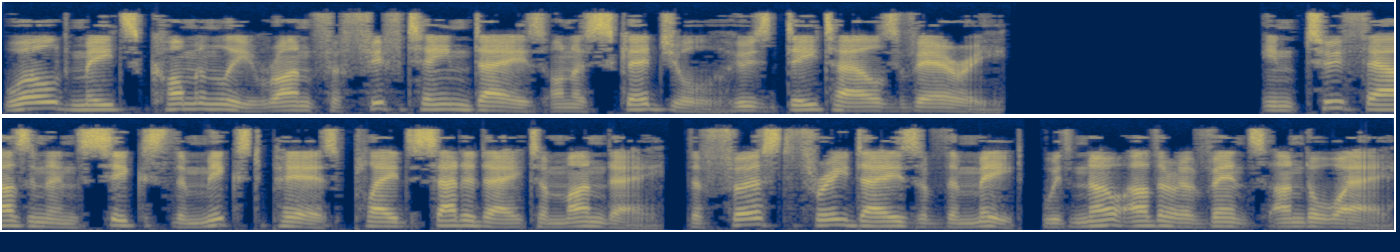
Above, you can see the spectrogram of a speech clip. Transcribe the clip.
World meets commonly run for 15 days on a schedule whose details vary. In 2006 the mixed pairs played Saturday to Monday, the first three days of the meet, with no other events underway.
